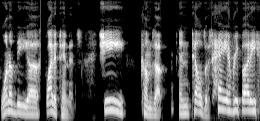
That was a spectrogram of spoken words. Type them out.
one of the uh, flight attendants, she comes up and tells us, "Hey, everybody,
